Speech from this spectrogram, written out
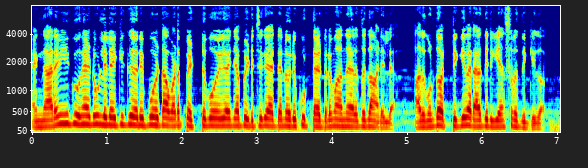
എങ്ങാനും ഈ ഗുഹയുടെ ഉള്ളിലേക്ക് കയറി പോയിട്ട് അവിടെ പെട്ടുപോയി കഴിഞ്ഞാൽ പിടിച്ചു കയറ്റാൻ ഒരു കുട്ടേട്ടനും ആ നേരത്ത് കാണില്ല. അതുകൊണ്ട് ഒറ്റയ്ക്ക് വരാതിരിക്കാൻ ശ്രദ്ധിക്കുക.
